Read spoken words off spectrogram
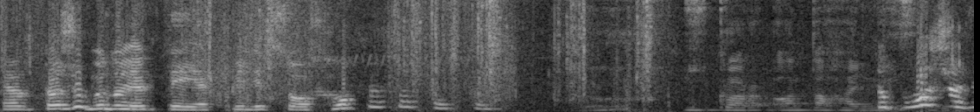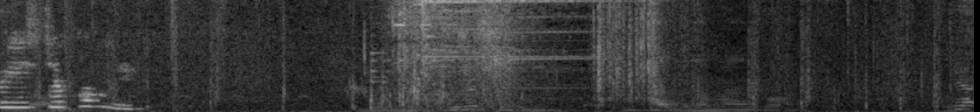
Я теж буду як ти, як пілісос. Хоп-хоп-хоп-хоп. Тут скар антагоніст. То боже, ви їсте помні. Дуже чи ні? Ну, Хай буде в мене два.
